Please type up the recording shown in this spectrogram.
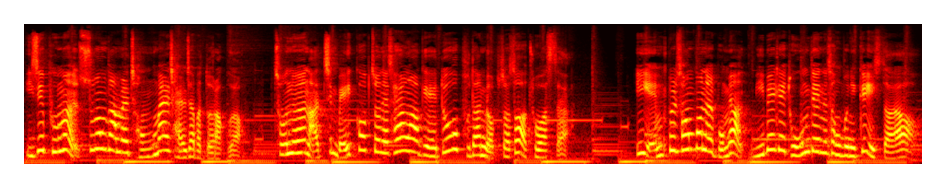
이 제품은 수분감을 정말 잘 잡았더라고요. 저는 아침 메이크업 전에 사용하기에도 부담이 없어서 좋았어요. 이 앰플 성분을 보면 미백에 도움되는 성분이 꽤 있어요.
